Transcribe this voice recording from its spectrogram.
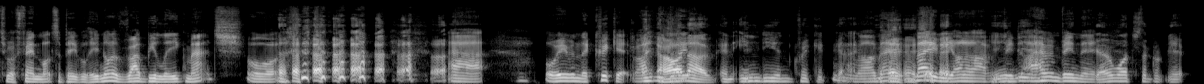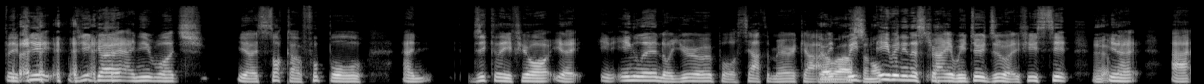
to offend lots of people here, not a rugby league match or, uh, or even the cricket, right? You oh, no, an Indian cricket game. No, may- maybe I don't know. I haven't, been, I haven't been there. Go watch the. Yeah. But if you if you go and you watch, you know, soccer, football, and particularly if you're, you know, in England or Europe or South America, I mean, we, even in Australia, we do do it. If you sit, Yeah. you know, uh,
